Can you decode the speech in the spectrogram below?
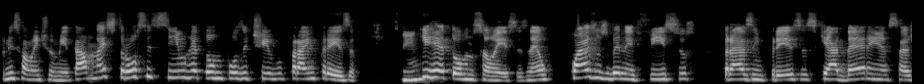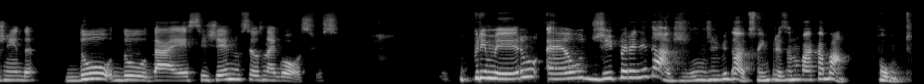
principalmente ambiental, mas trouxe sim um retorno positivo para a empresa. Sim. Que retornos são esses, né? Quais os benefícios para as empresas que aderem a essa agenda do, do da ESG nos seus negócios? Primeiro é o de perenidade, longevidade. Essa empresa não vai acabar. Ponto.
